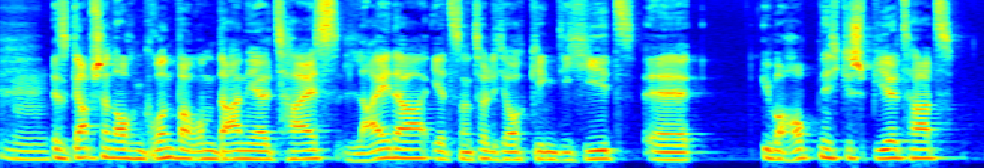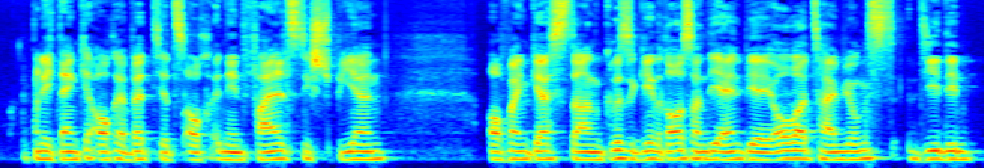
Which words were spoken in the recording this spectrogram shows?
mhm. es gab schon auch einen Grund, warum Daniel Theiss leider jetzt natürlich auch gegen die Heat äh, überhaupt nicht gespielt hat. Und ich denke auch, er wird jetzt auch in den Finals nicht spielen. Auch wenn gestern, Grüße gehen raus an die NBA Overtime Jungs, die den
